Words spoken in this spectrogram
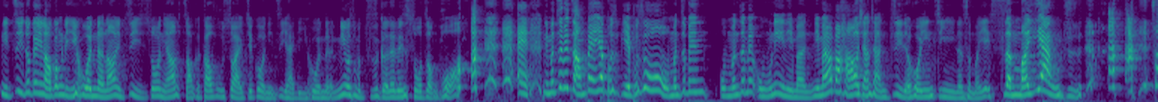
你自己都跟你老公离婚了，然后你自己说你要找个高富帅，结果你自己还离婚了，你有什么资格在这边说这种话？哎、欸，你们这边长辈要不是也不是说我们这边我们这边忤逆你们，你们要不要好好想想你自己的婚姻经营的什么样什么样子？超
